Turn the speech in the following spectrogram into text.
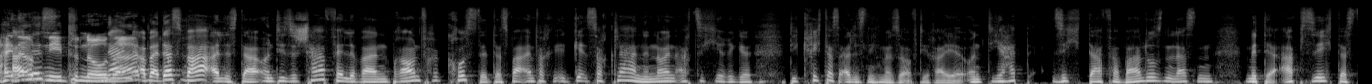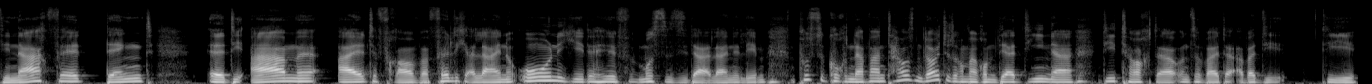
I don't alles- need to know Nein, that. aber das war alles da. Und diese Schaffelle waren braun verkrustet. Das war einfach, ist doch klar, eine 89-Jährige, die kriegt das alles nicht mehr so auf die Reihe. Und die hat sich da verwahrlosen lassen mit der Absicht, dass die Nachwelt denkt, äh, die arme alte Frau war völlig alleine, ohne jede Hilfe musste sie da alleine leben. Pustekuchen, da waren tausend Leute drumherum, der Diener, die Tochter und so weiter. Aber die, die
